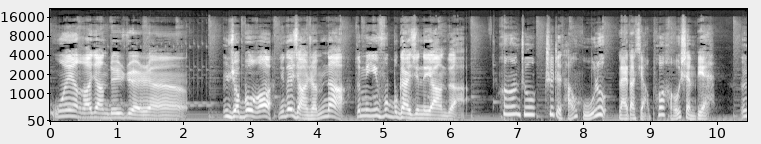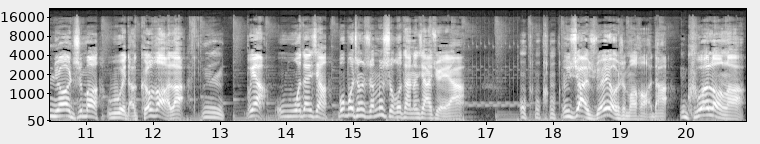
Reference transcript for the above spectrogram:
我也好想堆雪人。小泼猴，你在想什么呢？怎么一副不开心的样子？哼哼猪吃着糖葫芦来到小泼猴身边。你要吃吗？味道可好了。嗯，不要。我在想，波波城什么时候才能下雪呀？下雪有什么好的？可冷了。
